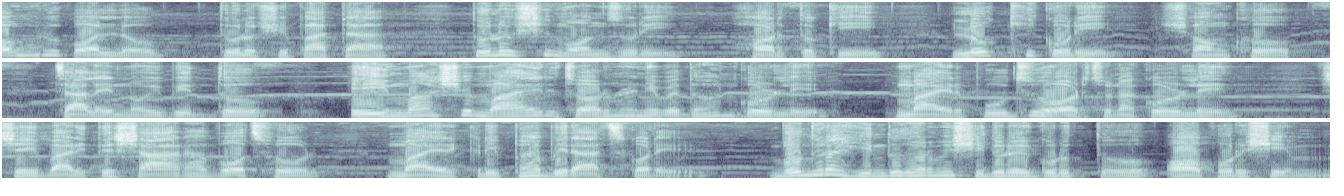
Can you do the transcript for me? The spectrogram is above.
অম্রপল্লব, তুলসী পাতা, তুলসী মঞ্জুরি, হর্তকি লক্ষ্মী করি শঙ্খ, চালের নৈবেদ্য, এই মাসে মায়ের চরণে নিবেদন করলে, মায়ের পুজো অর্চনা করলে, সেই বাড়িতে সারা বছর মায়ের কৃপা বিরাজ করে। বন্ধুরা, হিন্দু ধর্মে সিঁদুরের গুরুত্ব অপরিসীম।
